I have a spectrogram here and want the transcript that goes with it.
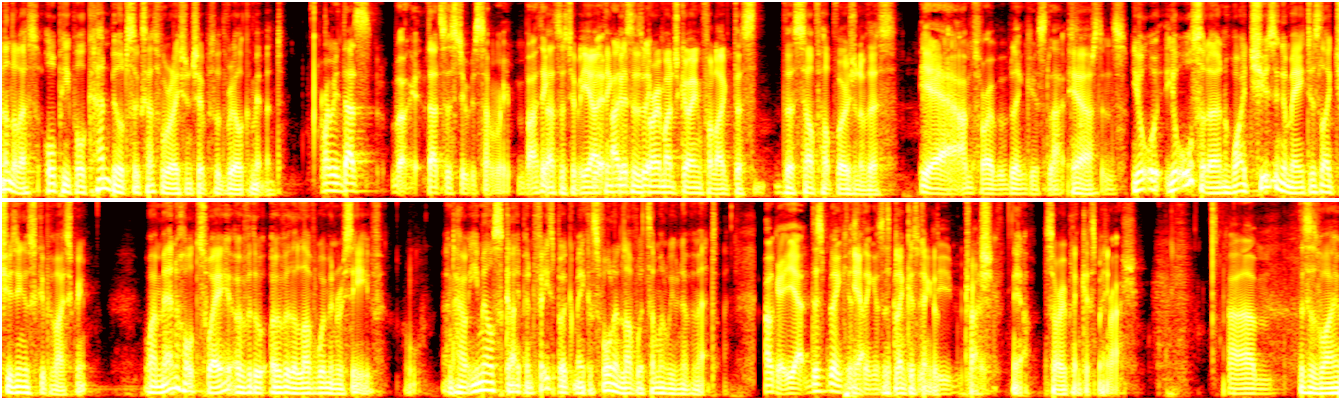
Nonetheless, all people can build successful relationships with real commitment. I mean, that's okay, that's a stupid summary. But I think That's a stupid. Yeah, I think this is Blink- very much going for like this the self help version of this. Yeah, I'm sorry, but Blinkist lacks Yeah. substance. You'll you'll also learn why choosing a mate is like choosing a scoop of ice cream, why men hold sway over the over the love women receive, and how email, Skype, and Facebook make us fall in love with someone we've never met. Okay, yeah, this Blinkist Yeah, thing is this Blinkist thing is trash. like, Yeah, sorry, Blinkist, mate. trash. Um, This is why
